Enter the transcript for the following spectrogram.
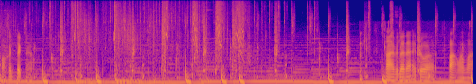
ขอขึ้นตึกนะ ตายไปแล้วนะไอตัวปากมามา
